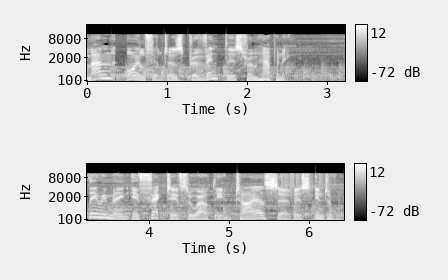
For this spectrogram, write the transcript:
Mann oil filters prevent this from happening. They remain effective throughout the entire service interval.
